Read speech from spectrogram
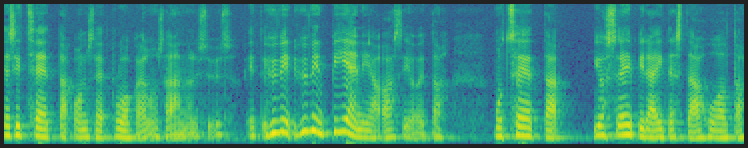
Ja sitten se, että on se ruokailun säännöllisyys. Et hyvin, hyvin pieniä asioita, mutta se, että jos ei pidä itsestään huolta,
